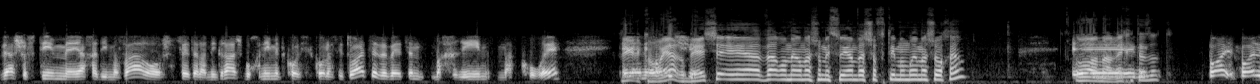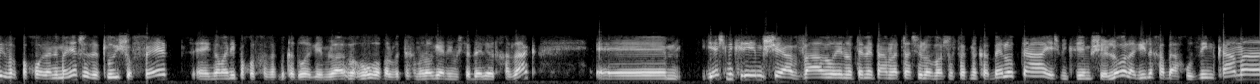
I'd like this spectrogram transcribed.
והשופטים יחד עם עבר או שופט על המגרש בוחנים את כל, כל הסיטואציה ובעצם מכריעים מה קורה. רגע, קורה הרבה ש... שעבר אומר משהו מסוים והשופטים אומרים משהו אחר? או המערכת הזאת? פה, פה אני כבר פחות, אני מניח שזה תלוי שופט, גם אני פחות חזק בכדורגל, אם לא היה ברור, אבל בטכנולוגיה אני משתדל להיות חזק. יש מקרים שעבר נותן את ההמלצה שלו והשופט מקבל אותה, יש מקרים שלא, להגיד לך באחוזים כמה,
